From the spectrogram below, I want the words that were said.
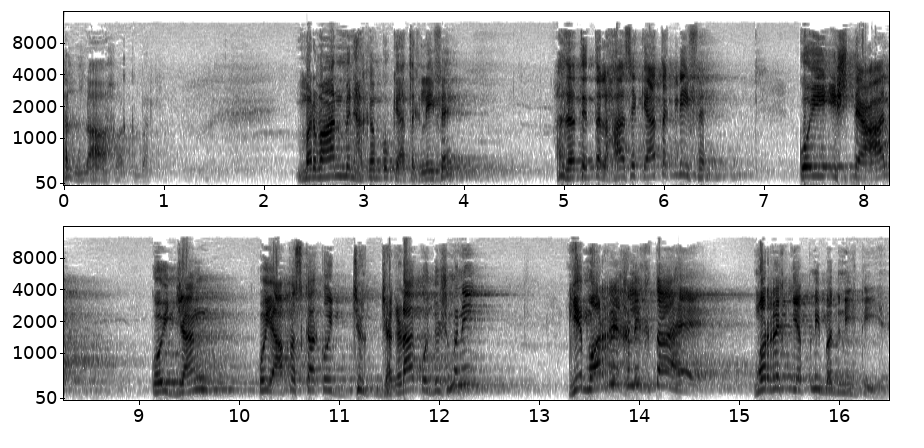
اللہ اکبر۔ مروان بن حکم کو کیا تکلیف ہے؟ حضرت طلحہ سے کیا تکلیف ہے؟ کوئی اشتعال، کوئی جنگ، کوئی آپس کا کوئی جھگڑا، کوئی دشمنی؟ یہ مرخ لکھتا ہے۔ مرخ کی اپنی بدنیتی ہے۔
